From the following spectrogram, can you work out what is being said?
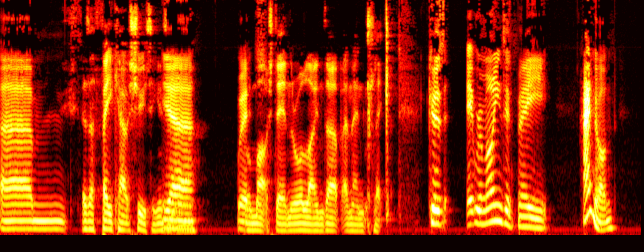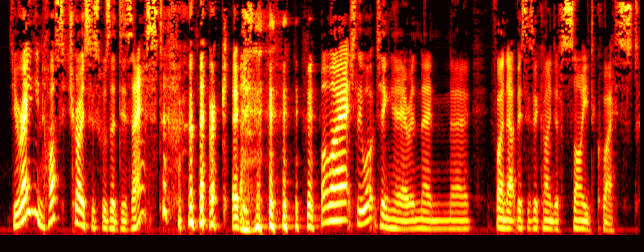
um There's a fake out shooting, isn't Yeah. there? They're all marched in, they're all lined up, and then click. because it reminded me hang on the Iranian hostage crisis was a disaster for America. what am I actually watching here? And then uh, find out this is a kind of side quest.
